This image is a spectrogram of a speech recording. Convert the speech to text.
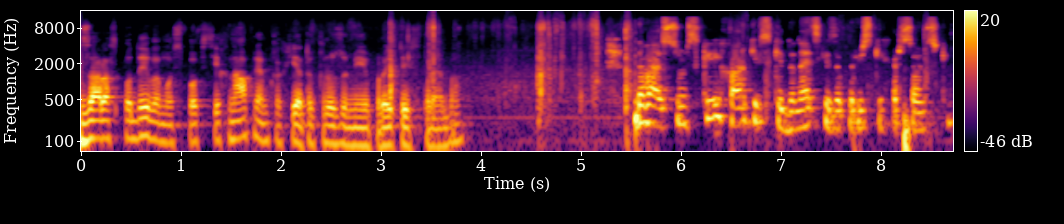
Зараз подивимось по всіх напрямках, я так розумію, пройтись треба. Давай Сумський, Харківський, Донецький, Запорізький, Херсонський.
